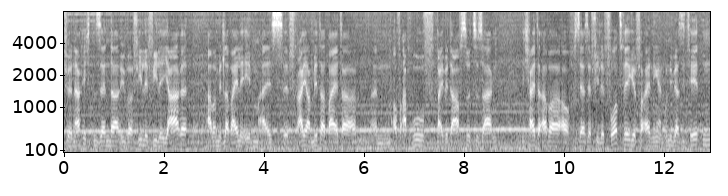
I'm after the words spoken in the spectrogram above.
für Nachrichtensender über viele, viele Jahre, aber mittlerweile eben als äh, freier Mitarbeiter ähm, auf Abruf, bei Bedarf sozusagen ich halte aber auch sehr, sehr viele Vorträge, vor allen Dingen an Universitäten.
